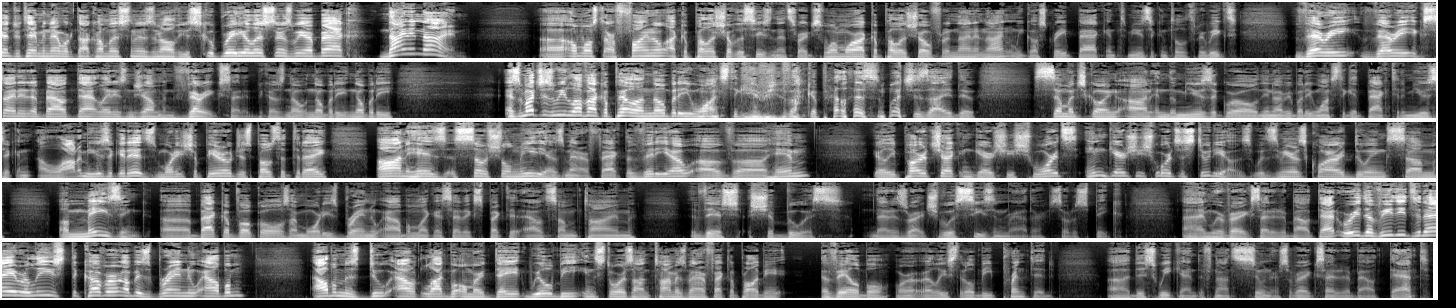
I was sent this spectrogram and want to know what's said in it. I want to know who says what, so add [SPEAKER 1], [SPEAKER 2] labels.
[SPEAKER 1] Evening, Jewish Entertainment Network.com listeners and all of you Scoop Radio listeners. We are back nine and nine. Uh, almost our final a cappella show of the season. That's right. Just one more a cappella show for the nine and nine. We go straight back into music until the three weeks. Very, very excited about that, ladies and gentlemen. Very excited because no nobody nobody as much as we love a cappella, nobody wants to get rid of a cappella as much as I do. So much going on in the music world. You know, everybody wants to get back to the music, and a lot of music it is. Morty Shapiro just posted today on his social media, as a matter of fact, a video of uh, him, Yerli Parchek, and Gershi Schwartz in Gershi Schwartz's studios with Zemiros Choir doing some amazing uh, backup vocals on Morty's brand new album. Like I said, expect it out sometime this Shavuos. That is right, Shavuos season, rather, so to speak. And we're very excited about that. Uri Davidi today released the cover of his brand new album. Album is due out Lag BaOmer Day. It will be in stores on time. As a matter of fact, it'll probably be available, or at least it'll be printed uh, this weekend, if not sooner. So very excited about that.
